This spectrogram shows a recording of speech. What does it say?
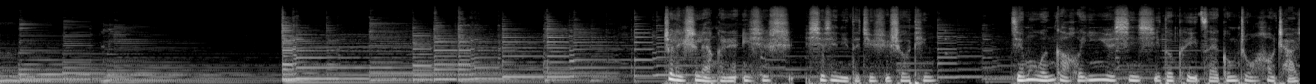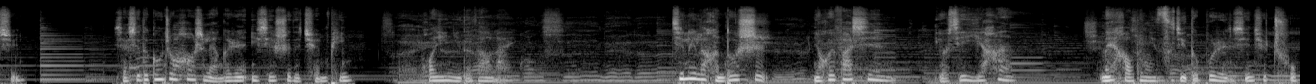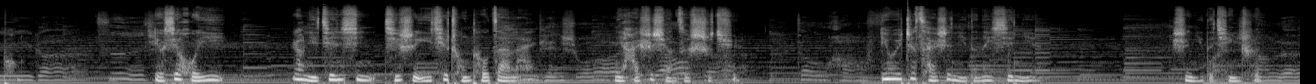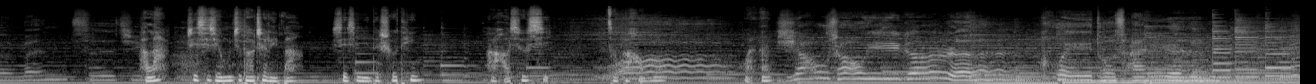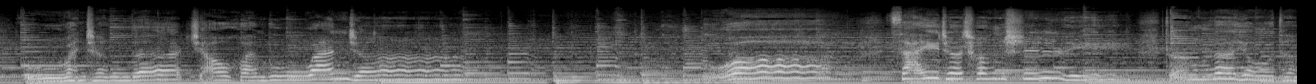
这里是两个人一些事，谢谢你的继续收听。节目文稿和音乐信息都可以在公众号查询。小溪的公众号是两个人一些事的全拼，欢迎你的到来。经历了很多事，你会发现有些遗憾，美好的你自己都不忍心去触碰；有些回忆，让你坚信即使一切从头再来，你还是选择失去。因为这才是你的那些年，是你的青春。好啦，这期节目就到这里吧，谢谢你的收听，好好休息，做个好梦，晚安。要找一个人会多残忍，不完整的交换不完整。我在这城市里等了又等，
